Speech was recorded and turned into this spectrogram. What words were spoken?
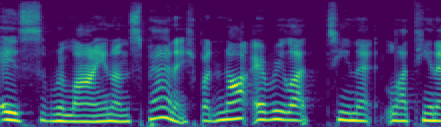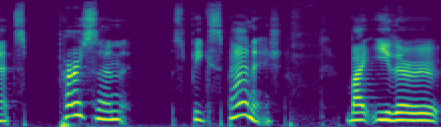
is relying on Spanish, but not every Latina Latinx person speaks Spanish by either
